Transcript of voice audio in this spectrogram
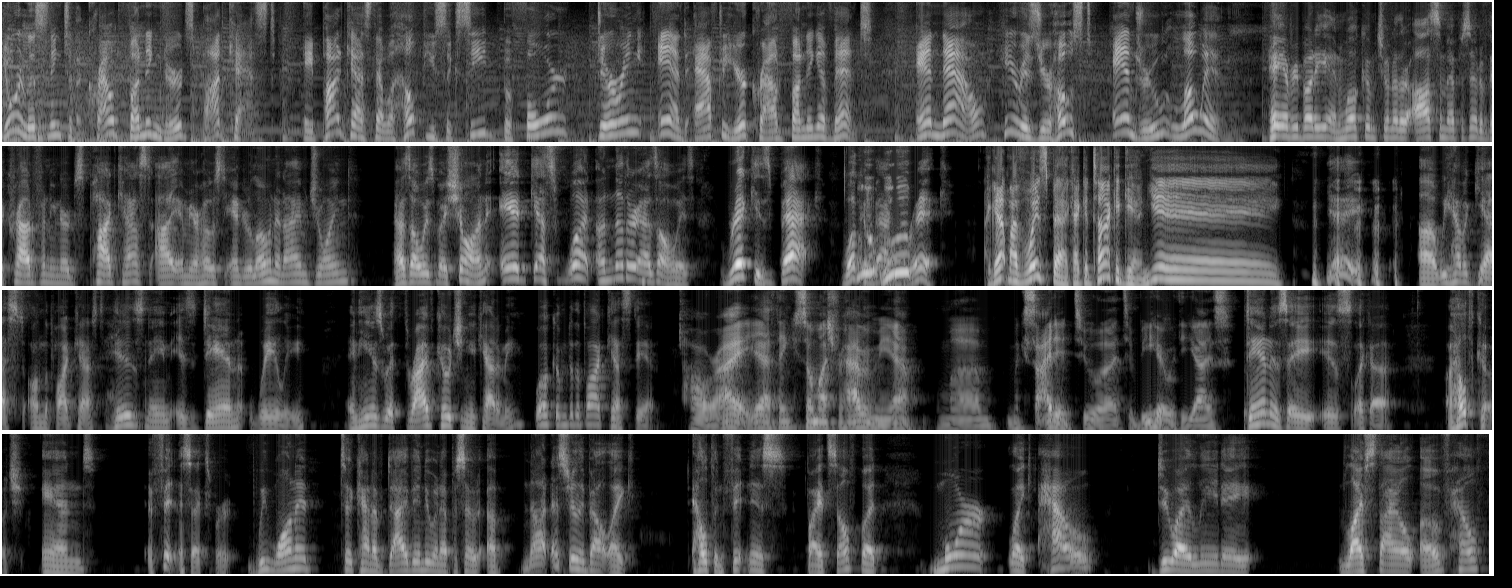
You're listening to the Crowdfunding Nerds Podcast, a podcast that will help you succeed before, during, and after your crowdfunding event. And now, here is your host, Andrew Lowen. Hey, everybody, and welcome to another awesome episode of the Crowdfunding Nerds Podcast. I am your host, Andrew Lowen, and I am joined, as always, by Sean. And guess what? Another, as always, Rick is back. Welcome Whoop, back, whoop. Rick. I got my voice back. I can talk again. Yay! Yay. uh, we have a guest on the podcast. His name is Dan Whaley, and he is with Thrive Coaching Academy. Welcome to the podcast, Dan. All right. Yeah. Thank you so much for having me. Yeah. I'm, uh, I'm excited to uh, to be here with you guys. Dan is a is like a a health coach and a fitness expert. We wanted to kind of dive into an episode of not necessarily about like health and fitness by itself, but more like how do I lead a lifestyle of health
